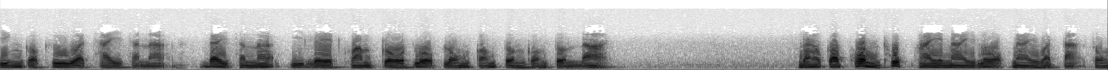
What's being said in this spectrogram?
จริงก็คือว่าชัยชนะ ได้ชนะกิเลสความโกรธโลภหลงของตนของตนได้ แล้วก็พ้นทุกภัยในโลกในวัฏสง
